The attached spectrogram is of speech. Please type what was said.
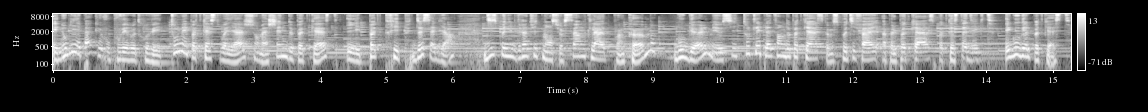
Et n'oubliez pas que vous pouvez retrouver tous mes podcasts voyages sur ma chaîne de podcast, les Podtrips de Salia, disponible gratuitement sur soundcloud.com, Google, mais aussi toutes les plateformes de podcasts comme Spotify, Apple Podcasts, Podcast Addict et Google Podcasts.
